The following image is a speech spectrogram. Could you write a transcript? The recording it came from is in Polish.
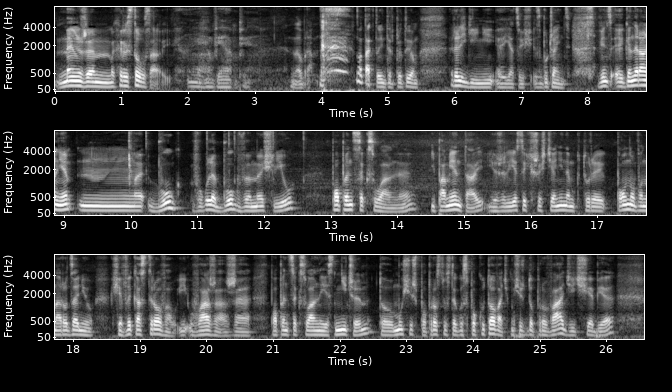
mężem Chrystusa. Ja Dobra. No tak to interpretują religijni jacyś zboczeńcy. Więc generalnie mm, Bóg, w ogóle Bóg wymyślił popęd seksualny i pamiętaj, jeżeli jesteś chrześcijaninem, który po nowonarodzeniu się wykastrował i uważa, że popęd seksualny jest niczym, to musisz po prostu z tego spokutować. Musisz doprowadzić siebie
